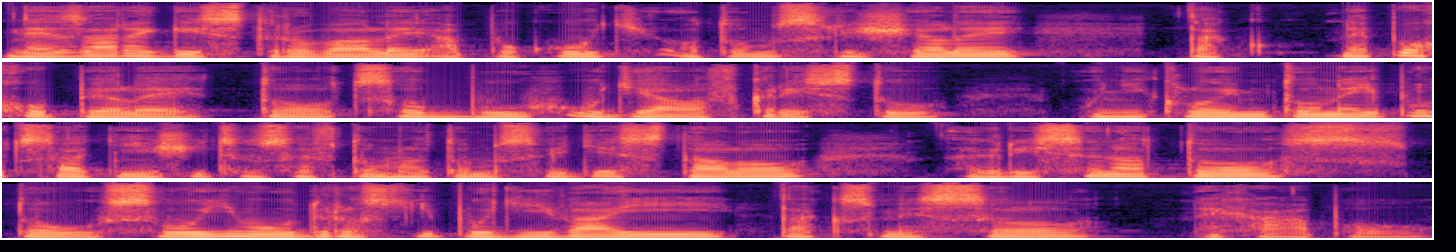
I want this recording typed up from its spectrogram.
nezaregistrovali a pokud o tom slyšeli, tak nepochopili to, co Bůh udělal v Kristu. Uniklo jim to nejpodstatnější, co se v tomhletom světě stalo a když se na to s tou svojí moudrostí podívají, tak smysl nechápou.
